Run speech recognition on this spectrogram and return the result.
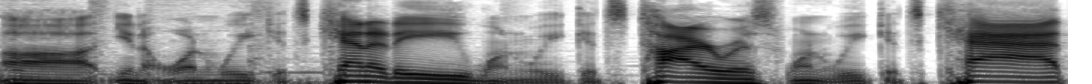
Uh, you know, one week it's Kennedy, one week it's Tyrus, one week it's Kat.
